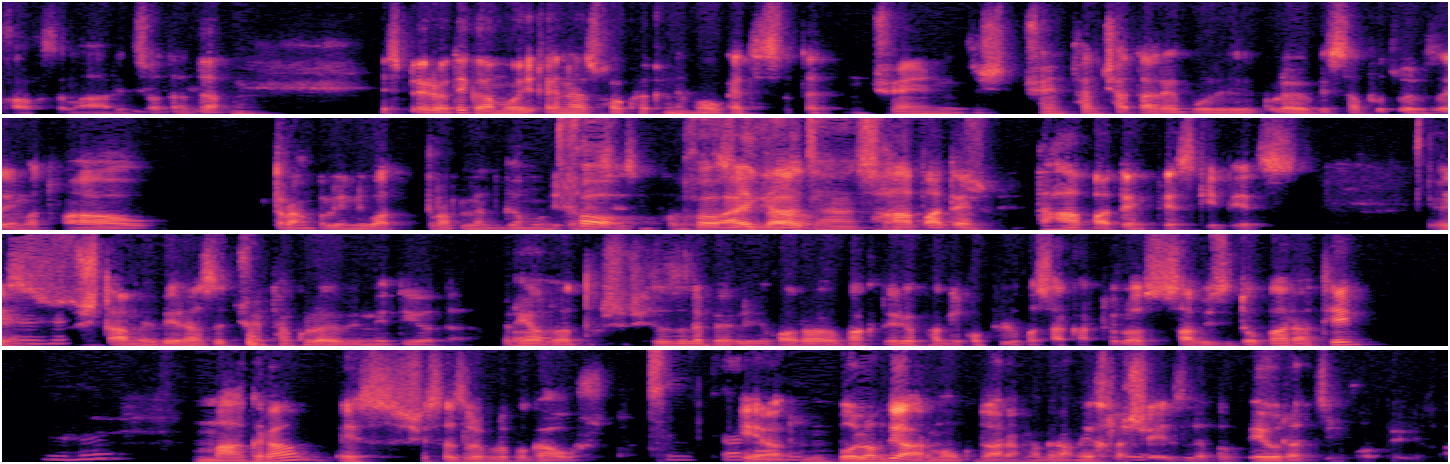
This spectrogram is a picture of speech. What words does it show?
ხალხს მარიცოდა და ეს პერიოდი გამოიყენა სხვა ქვეყნებმა უკეთესად და ჩვენ ჩვენთან ჩატარებული კვლევების საფუძველზე იმათმა ტრამპლინი ტრამპლინად გამოიყენეს ეს ინფორმაცია. ხო, აი გააძან დააპატენტ დააპატენტეს კიდეც ეს შტამები, რასაც ჩვენთან კვლევები მიდიოდა. რეალურად შესაძლებელი იყო, რომ ბაქტერიოფაგი ყოფილიყო საქართველოს სავიზიტო ბარათი. მაგრამ ეს შესაძლებლობა გაუშვდა. კი რა, ბოლომდე არ მომკვდარა, მაგრამ ეხლა შეიძლება ბევრად წინ ყოფილიყო.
